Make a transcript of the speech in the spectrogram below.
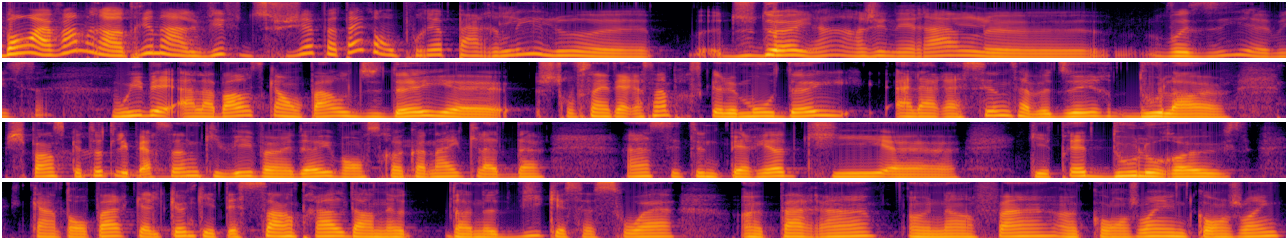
bon, avant de rentrer dans le vif du sujet, peut-être on pourrait parler là, euh, du deuil, hein, en général. euh, Vas-y, euh, Mélissa. oui, ben à la base, quand on parle du deuil, euh, je trouve ça intéressant parce que le mot deuil, à la racine, ça veut dire douleur. Puis je pense que toutes les personnes qui vivent un deuil vont se reconnaître là-dedans. Hein, c'est une période qui est, euh, qui est très douloureuse. Quand on perd quelqu'un qui était central dans notre, dans notre vie, que ce soit un parent, un enfant, un conjoint, une conjointe,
